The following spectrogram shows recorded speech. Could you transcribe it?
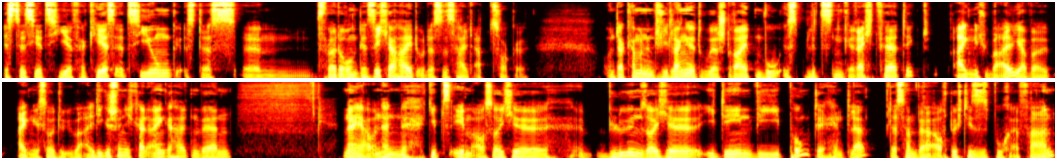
ist das jetzt hier Verkehrserziehung? Ist das ähm, Förderung der Sicherheit oder ist es halt Abzocke? Und da kann man natürlich lange drüber streiten, wo ist Blitzen gerechtfertigt? Eigentlich überall, ja, weil eigentlich sollte überall die Geschwindigkeit eingehalten werden. Naja, und dann gibt's eben auch solche, äh, blühen solche Ideen wie Punktehändler. Das haben wir auch durch dieses Buch erfahren,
